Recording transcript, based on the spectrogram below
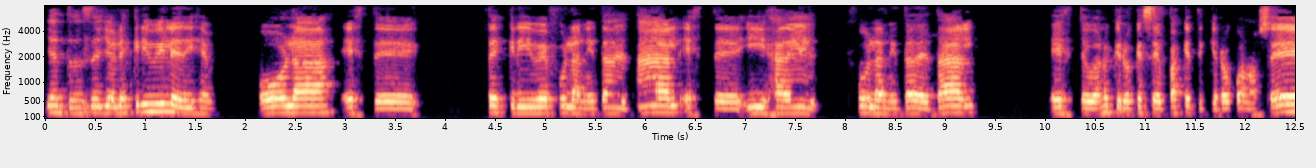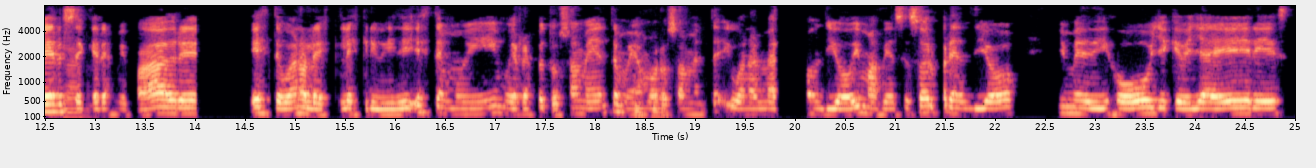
Y entonces yo le escribí y le dije, hola, este, te escribe fulanita de tal, este, hija de fulanita de tal, este, bueno, quiero que sepas que te quiero conocer, sé que eres mi padre, este, bueno, le, le escribí, este, muy, muy respetuosamente, muy amorosamente, y bueno, él me respondió y más bien se sorprendió y me dijo, oye, qué bella eres,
